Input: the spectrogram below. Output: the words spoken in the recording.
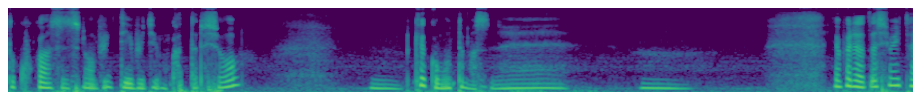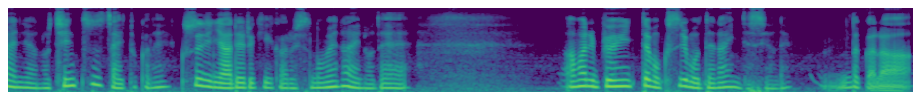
と股関節の DVD も買ったでしょ、うん、結構持ってますね、やっぱり私みたいにあの鎮痛剤とかね薬にアレルギーがある人飲めないのであまり病院行っても薬も出ないんですよね。だから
